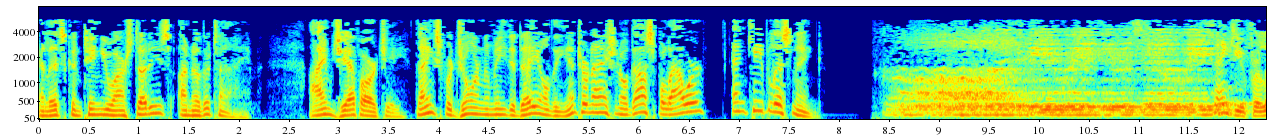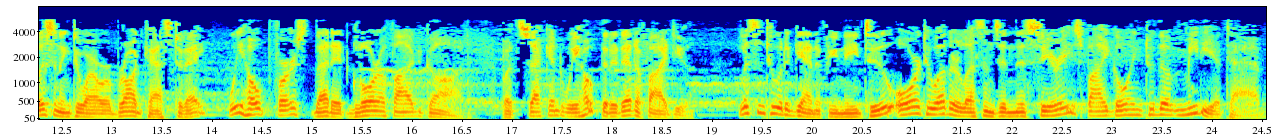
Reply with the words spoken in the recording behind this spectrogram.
and let's continue our studies another time. I'm Jeff Archie. Thanks for joining me today on the International Gospel Hour, and keep listening. Thank you for listening to our broadcast today. We hope first that it glorified God, but second, we hope that it edified you. Listen to it again if you need to, or to other lessons in this series by going to the Media tab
